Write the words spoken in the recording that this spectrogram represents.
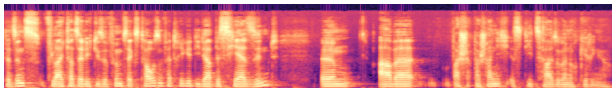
dann sind es vielleicht tatsächlich diese 5.000, 6.000 Verträge, die da bisher sind. Ähm, aber wahrscheinlich ist die Zahl sogar noch geringer.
